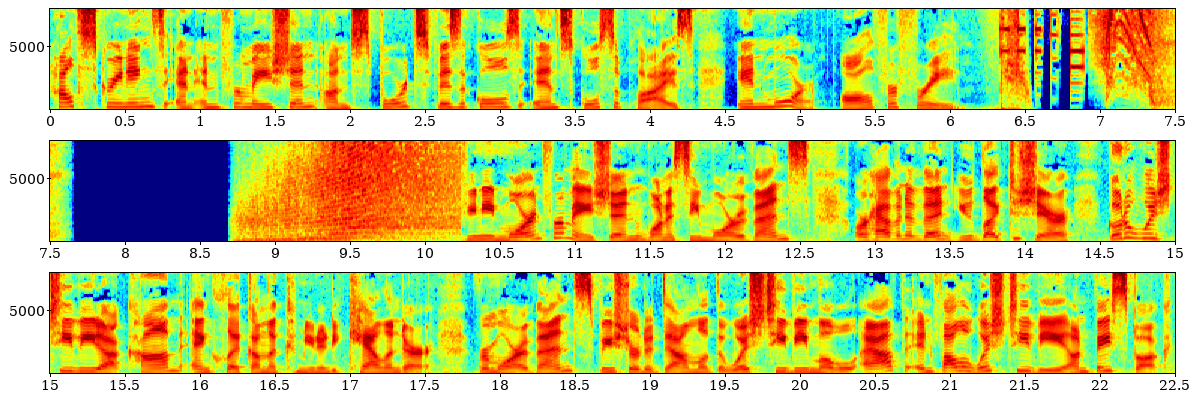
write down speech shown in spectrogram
health screenings, and information on sports, physicals, and school supplies, and more, all for free. If you need more information, want to see more events, or have an event you'd like to share, go to wishtv.com and click on the community calendar. For more events, be sure to download the Wish TV mobile app and follow Wish TV on Facebook.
